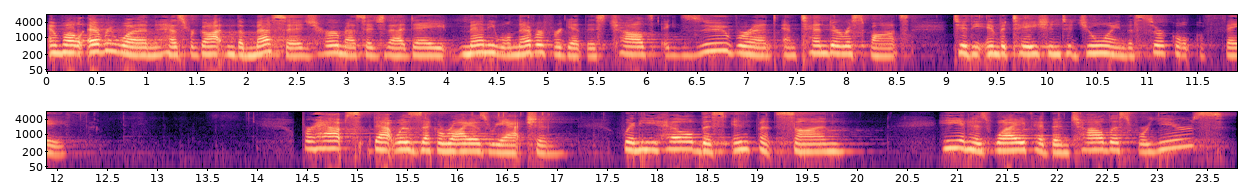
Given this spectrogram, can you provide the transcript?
And while everyone has forgotten the message, her message that day, many will never forget this child's exuberant and tender response to the invitation to join the circle of faith. Perhaps that was Zechariah's reaction when he held this infant son. He and his wife had been childless for years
